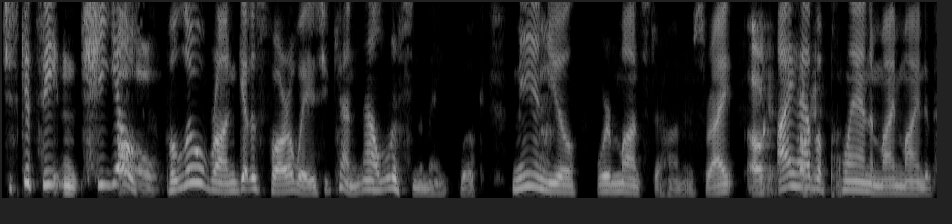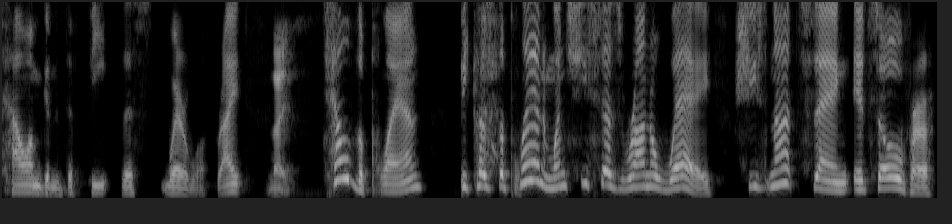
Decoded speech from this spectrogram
Just gets eaten. She yells, Uh-oh. Velou, run, get as far away as you can. Now listen to me. Look, me and you, we're monster hunters, right? Okay. I have okay. a plan in my mind of how I'm going to defeat this werewolf, right? nice. Tell the plan because the plan, when she says run away, she's not saying it's over.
